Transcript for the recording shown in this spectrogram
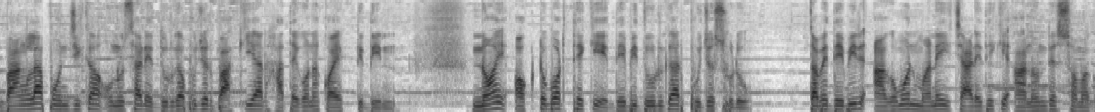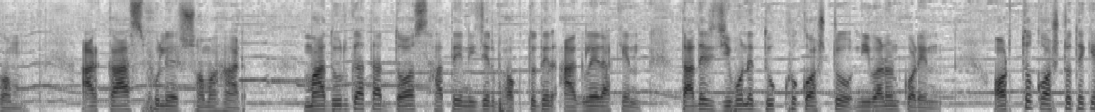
বাংলা পঞ্জিকা অনুসারে দুর্গাপুজোর বাকি আর হাতে গোনা কয়েকটি দিন। নয় অক্টোবর থেকে দেবী দুর্গার পুজো শুরু। তবে দেবীর আগমন মানেই চারিদিকে আনন্দের সমাগম। আর কাশ ফুলের সমাহার। মা দুর্গা তার দশ হাতে নিজের ভক্তদের আগলে রাখেন, তাদের জীবনের দুঃখ, কষ্ট নিবারণ করেন। অর্থ, কষ্ট থেকে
